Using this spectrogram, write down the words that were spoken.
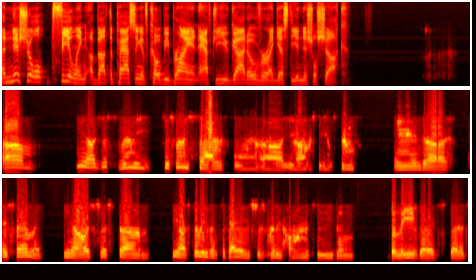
initial feeling about the passing of Kobe Bryant after you got over, I guess, the initial shock? Um, you know, just really, just really sad for uh, you know, obviously himself and uh, his family. You know, it's just um, you know, still even today, it's just really hard to even believe that it's that it's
